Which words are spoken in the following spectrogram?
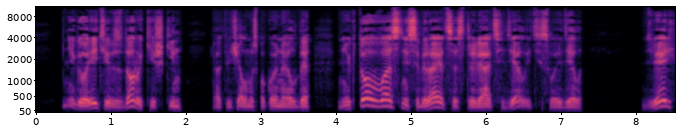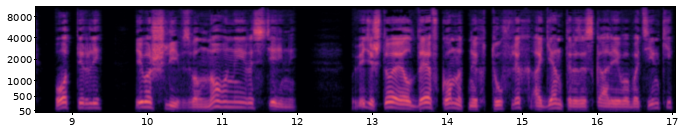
— Не говорите вздора, Кишкин, — отвечал ему спокойно ЛД. — Никто в вас не собирается стрелять, делайте свое дело. Дверь отперли и вошли, взволнованные и растерянные. Увидев, что ЛД в комнатных туфлях, агенты разыскали его ботинки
